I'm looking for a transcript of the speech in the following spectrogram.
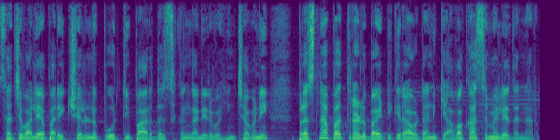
సచివాలయ పరీక్షలను పూర్తి పారదర్శకంగా నిర్వహించామని ప్రశ్నాపత్రాలు బయటికి రావడానికి అవకాశమే లేదన్నారు.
